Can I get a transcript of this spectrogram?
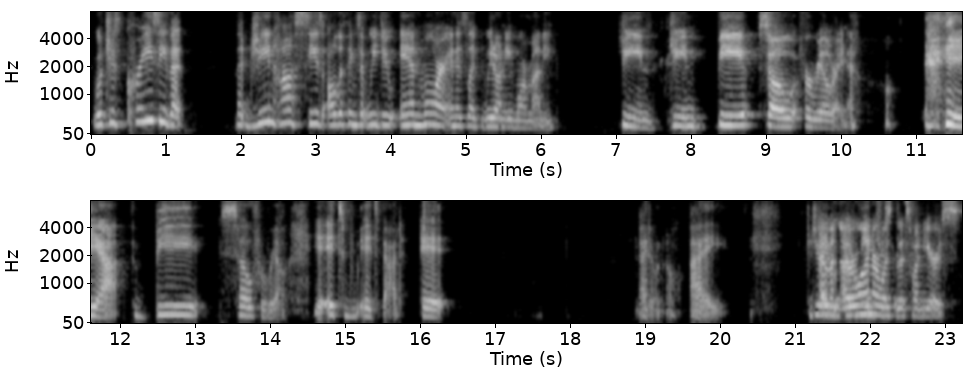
Which is crazy that that Gene Haas sees all the things that we do and more and is like, we don't need more money. Gene, Gene, be so for real right now. yeah. Be so for real. It's it's bad. It I don't know. I Did you have I, another I one or was this one yours?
